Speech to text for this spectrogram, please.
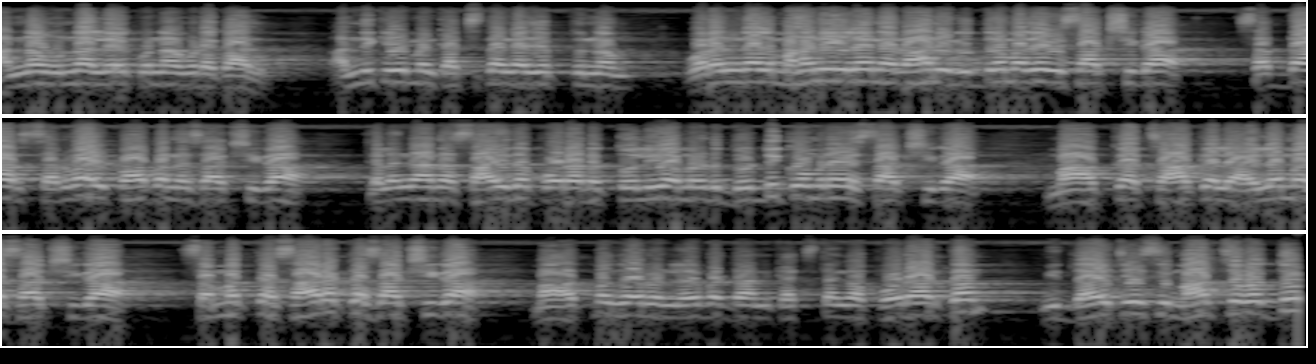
అన్నం ఉన్నా లేకున్నా కూడా కాదు. అందుకే మేము ఖచ్చితంగా చెప్తున్నాం వరంగల్ మహనీయులైన రాణి రుద్రమదేవి సాక్షిగా సర్దార్ సర్వాయి పాపన్న సాక్షిగా తెలంగాణ సాయుధ పోరాట తొలి అమరుడు దొడ్డి కొమరయ్య సాక్షిగా మా అక్క చాకలి ఐలమ్మ సాక్షిగా సమ్మక్క సారక్క సాక్షిగా మా ఆత్మగౌరవం నిలబడడానికి ఖచ్చితంగా పోరాడతాం. మీరు దయచేసి మార్చవద్దు.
